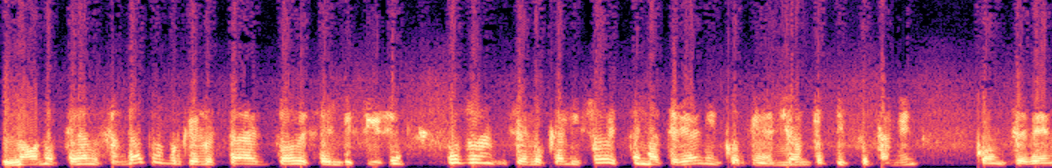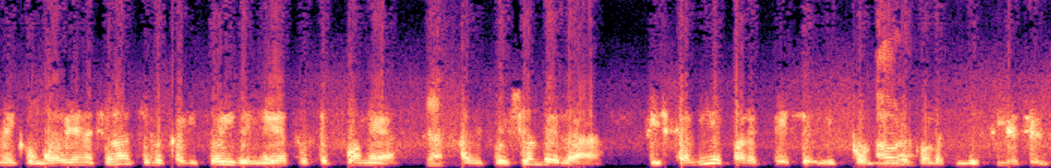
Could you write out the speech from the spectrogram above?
No, no tenemos el dato porque lo está toda esa investigación. Nosotros se localizó este material en coordinación, repito, también con CDN y con Guardia Nacional, se localizó y de inmediato se pone a, a disposición de la Fiscalía para que se continúe con las investigaciones.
